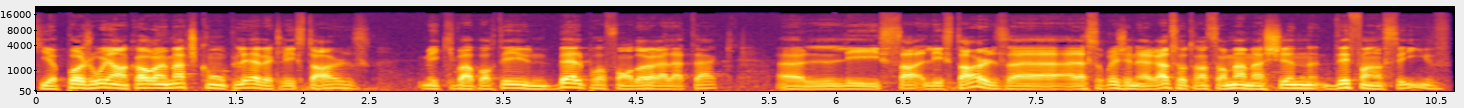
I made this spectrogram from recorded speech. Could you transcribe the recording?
qui n'a pas joué encore un match complet avec les Stars, mais qui va apporter une belle profondeur à l'attaque. Euh, les, Stars, à, la surprise générale, sont transformés en machine défensive.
